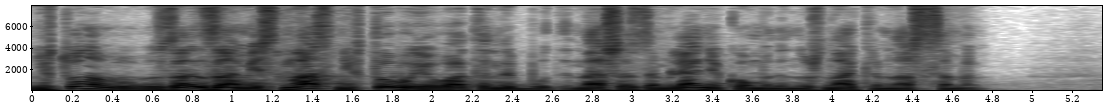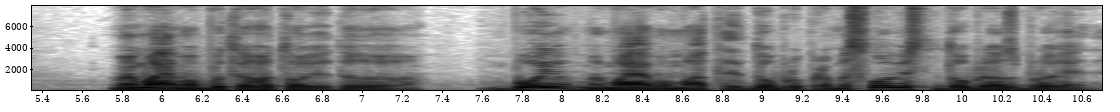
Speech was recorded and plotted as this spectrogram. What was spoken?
Ніхто нам замість нас ніхто воювати не буде. Наша земля нікому не нужна, крім нас самим. Ми маємо бути готові до бою, ми маємо мати добру промисловість, добре озброєння.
